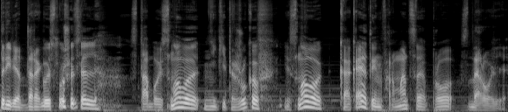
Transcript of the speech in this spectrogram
Привет, дорогой слушатель! С тобой снова Никита Жуков и снова какая-то информация про здоровье.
